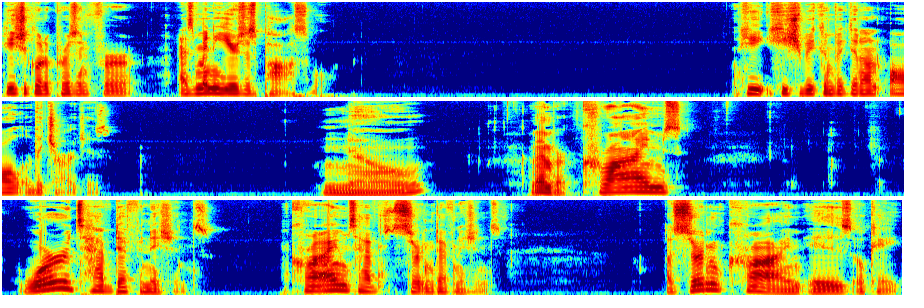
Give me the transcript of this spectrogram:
he should go to prison for as many years as possible. He he should be convicted on all of the charges. No. Remember, crimes words have definitions. Crimes have certain definitions. A certain crime is okay,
